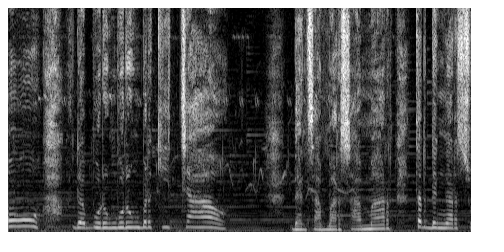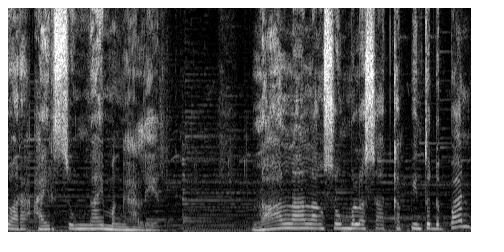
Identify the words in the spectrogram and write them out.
Oh, ada burung-burung berkicau. Dan samar-samar terdengar suara air sungai mengalir. Lala langsung melesat ke pintu depan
